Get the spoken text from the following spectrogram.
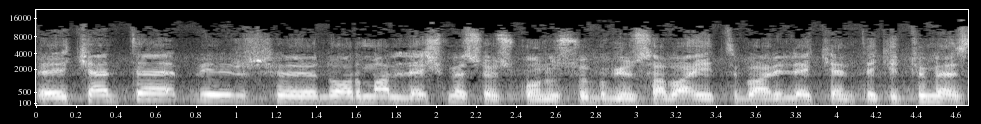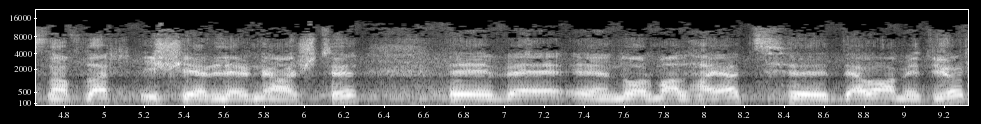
E, kentte bir e, normalleşme söz konusu. Bugün sabah itibariyle kentteki tüm esnaflar iş yerlerini açtı e, ve e, normal hayat e, devam ediyor.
